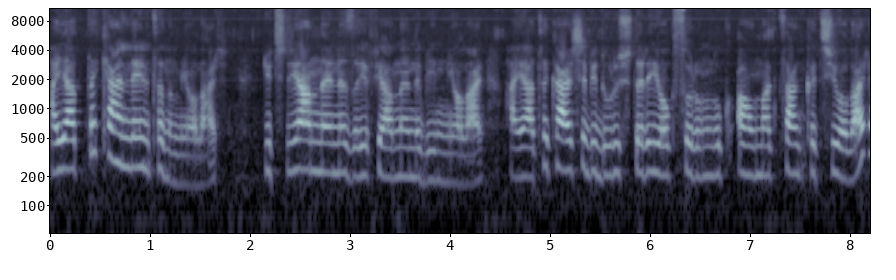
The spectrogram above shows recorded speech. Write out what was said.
hayatta kendilerini tanımıyorlar. Güçlü yanlarını, zayıf yanlarını bilmiyorlar. Hayata karşı bir duruşları yok, sorumluluk almaktan kaçıyorlar.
